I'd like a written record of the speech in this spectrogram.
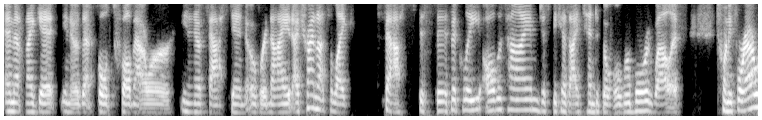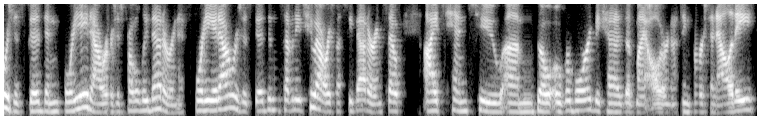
And then I get, you know, that full 12 hour, you know, fast in overnight. I try not to like fast specifically all the time just because I tend to go overboard. Well, if 24 hours is good, then 48 hours is probably better. And if 48 hours is good, then 72 hours must be better. And so I tend to um, go overboard because of my all or nothing personality.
